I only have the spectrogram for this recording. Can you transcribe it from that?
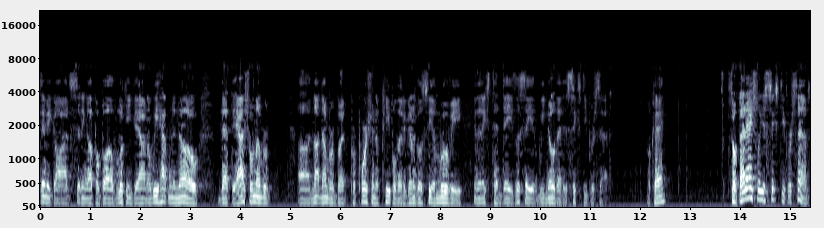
demigods sitting up above looking down and we happen to know that the actual number, uh, not number, but proportion of people that are going to go see a movie in the next 10 days, let's say we know that is 60%. Okay? So if that actually is 60%,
